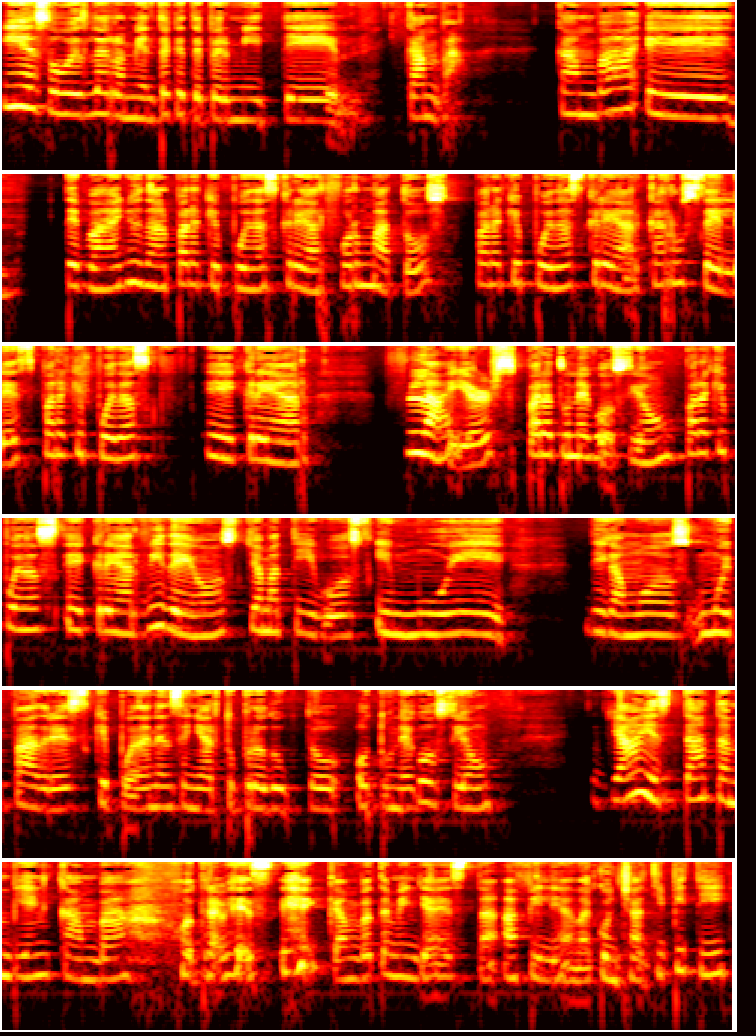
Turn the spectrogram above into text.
Y eso es la herramienta que te permite Canva. Canva eh, te va a ayudar para que puedas crear formatos, para que puedas crear carruseles, para que puedas eh, crear flyers para tu negocio, para que puedas eh, crear videos llamativos y muy, digamos, muy padres que puedan enseñar tu producto o tu negocio. Ya está también Canva, otra vez, Canva también ya está afiliada con ChatGPT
